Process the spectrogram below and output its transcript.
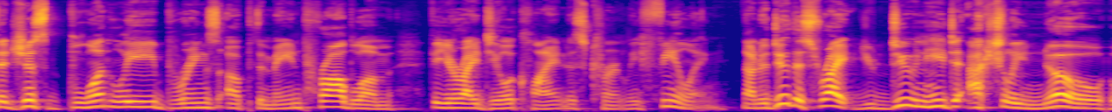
that just bluntly brings up the main problem that your ideal client is currently feeling. Now to do this right, you do need to actually know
